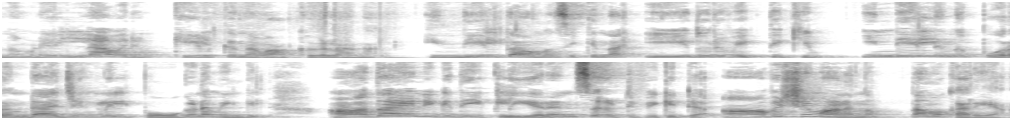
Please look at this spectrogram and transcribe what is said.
നമ്മളെല്ലാവരും കേൾക്കുന്ന വാക്കുകളാണ്. ഇന്ത്യയിൽ താമസിക്കുന്ന ഏതൊരു വ്യക്തിക്കും ഇന്ത്യയിൽ നിന്ന് പുറം രാജ്യങ്ങളിൽ പോകണമെങ്കിൽ ആദായ നികുതി ക്ലിയറൻസ് സർട്ടിഫിക്കറ്റ് ആവശ്യമാണെന്നും നമുക്കറിയാം.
